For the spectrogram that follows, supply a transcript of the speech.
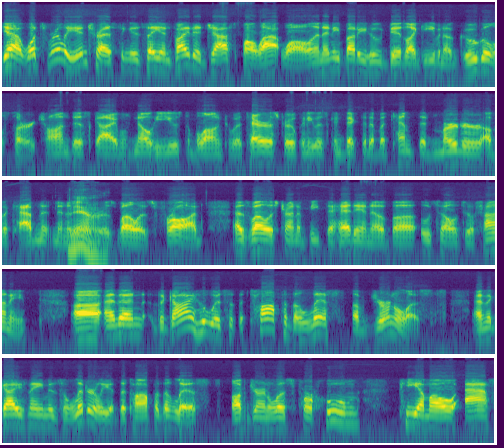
Yeah, what's really interesting is they invited Jaspal Atwal, and anybody who did like even a Google search on this guy would know he used to belong to a terrorist group, and he was convicted of attempted murder of a cabinet minister Yeah. as well as fraud, as well as trying to beat the head in of uh, Ujjal Dosanjh. Uh, and then the guy who was at the top of the list of journalists, and the guy's name is literally at the top of the list of journalists for whom PMO asked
